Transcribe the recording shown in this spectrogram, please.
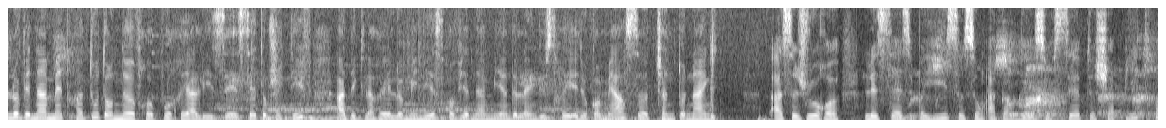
le Vietnam mettra tout en œuvre pour réaliser cet objectif, a déclaré le ministre vietnamien de l'Industrie et du Commerce, Chen Tonang. À ce jour, les 16 pays se sont accordés sur sept chapitres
